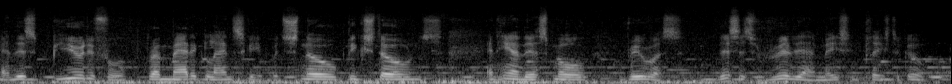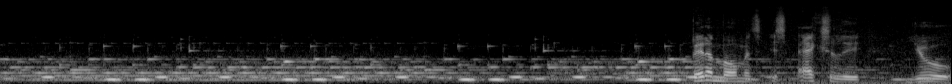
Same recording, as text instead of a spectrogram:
and this beautiful dramatic landscape with snow, big stones, and here and there small rivers. This is really an amazing place to go. Better Moments is actually your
